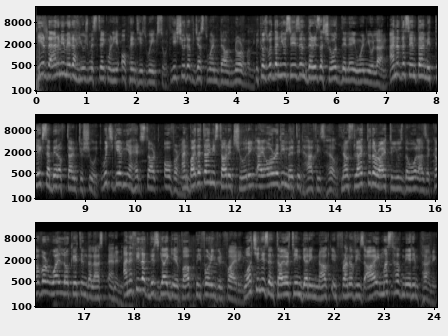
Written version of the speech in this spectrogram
Here, the enemy made a huge mistake when he opened his wingsuit. He should have just went down normally. Because with the new season, there is a short delay when you land. And at the same time, it takes a bit of time to shoot, which gave me a head start over him. And by the time he started shooting, I already melted half his health. Now slide to the right to use the wall as a cover while locating the last enemy. And I feel like this guy gave up before even fighting. Watching his entire team getting knocked in front of his eye must have made him panic.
